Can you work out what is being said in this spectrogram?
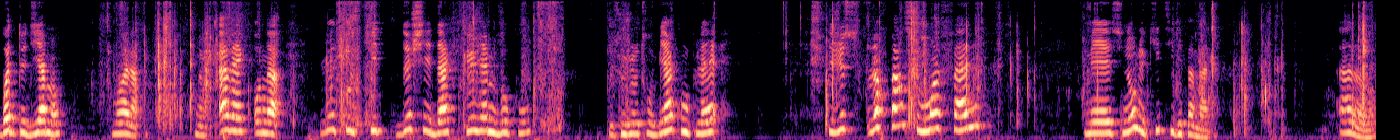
boîtes de diamants. Voilà. Donc avec, on a le toolkit de chez DAC que j'aime beaucoup. Parce que je le trouve bien complet. C'est juste, leurs pinces sont moins fan. Mais sinon, le kit, il est pas mal. Alors,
